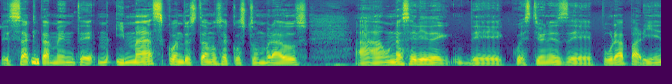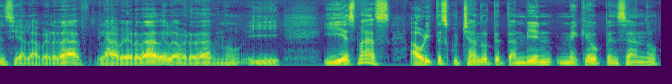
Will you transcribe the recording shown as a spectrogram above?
Exactamente, y más cuando estamos acostumbrados a una serie de, de, cuestiones de pura apariencia, la verdad, la verdad de la verdad, ¿no? Y, y es más, ahorita escuchándote también me quedo pensando,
